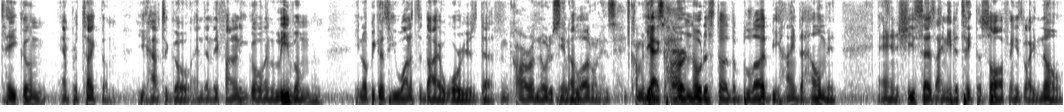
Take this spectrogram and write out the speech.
take him and protect him you have to go and then they finally go and leave him you know because he wanted to die a warrior's death And Cara noticed You the know? blood on his coming. yeah, his Cara head. noticed the, the blood behind the helmet, and she says, "I need to take this off." And he's like, "No,"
